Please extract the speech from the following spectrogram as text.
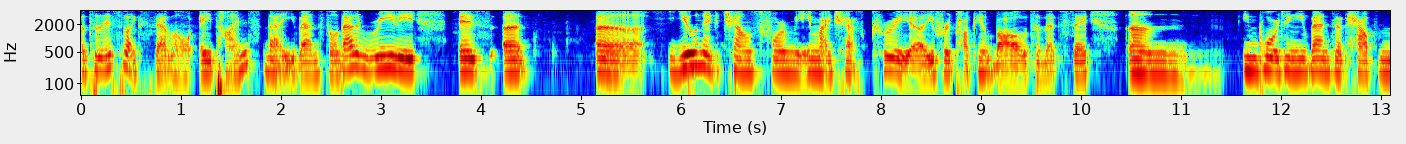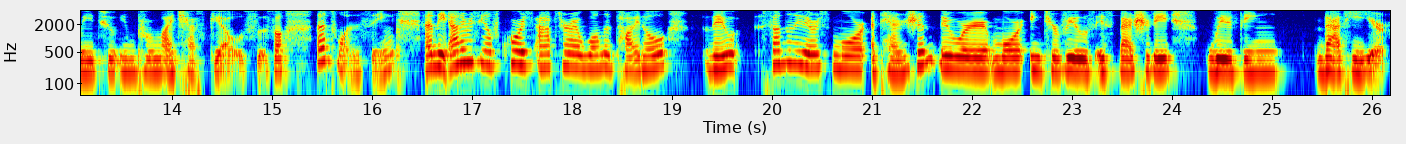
at least like seven or eight times that event. So that really is a, a unique chance for me in my chess career. If we're talking about, let's say, um, important events that help me to improve my chess skills. So that's one thing. And the other thing, of course, after I won the title, they suddenly there's more attention. There were more interviews, especially within that year.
